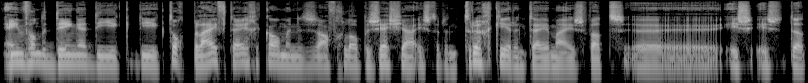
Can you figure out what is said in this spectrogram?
een van de dingen die ik, die ik toch blijf tegenkomen, is de afgelopen zes jaar is er een terugkerend thema, is wat eh, is, is dat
